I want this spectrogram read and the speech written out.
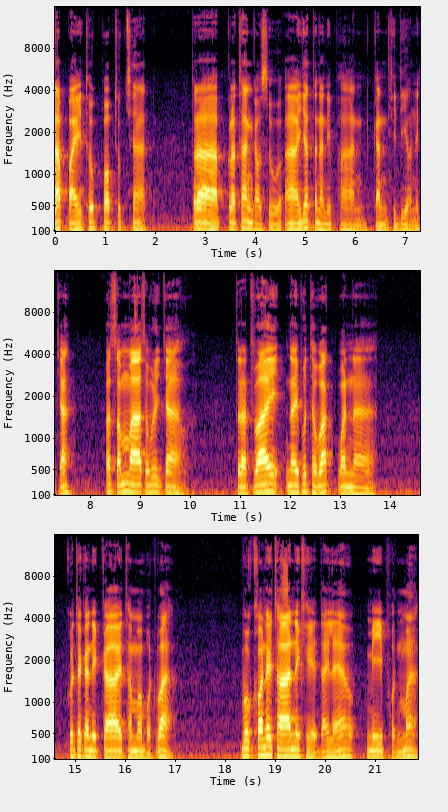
รับไปทุกภพทุกชาติ ตราบกระทั่งเข้าสู่อายตนะนิพพานกันทีเดียวนะจ๊ะ พระสัมมาสัมพุทธเจ้า ตรัสไว้ในพุทธวรรควันนา พุทธกนิกายธรรมบทว่า บุคคลให้ทานในเขตใดแล้วมีผลมาก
